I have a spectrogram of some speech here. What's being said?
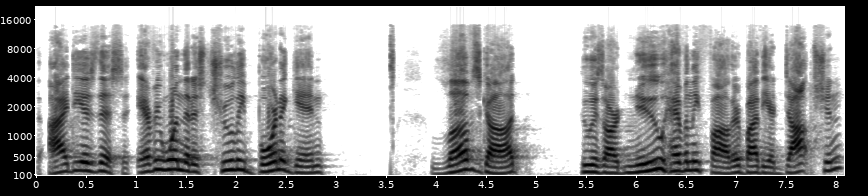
The idea is this that everyone that is truly born again loves God, who is our new Heavenly Father, by the adoption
